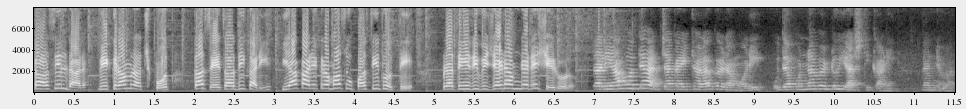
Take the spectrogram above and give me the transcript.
तहसीलदार विक्रम राजपूत तसेच अधिकारी या कार्यक्रमास उपस्थित होते. प्रतिनिधी विजय ढामडेरे शिरूर. तर या होत्या आजच्या काही ठळक घडामोडी. उद्या पुन्हा भेटू याच ठिकाणी. धन्यवाद.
